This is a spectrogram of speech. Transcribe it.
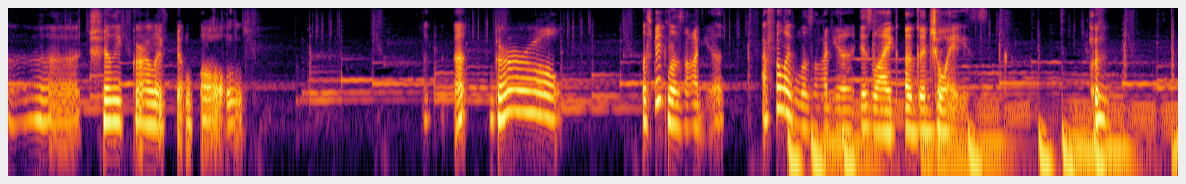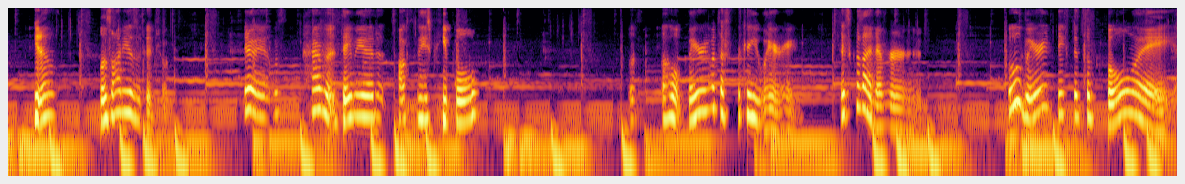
uh, chili garlic dough balls. Uh, girl, let's make lasagna. I feel like lasagna is like a good choice. you know, lasagna is a good choice. Anyway, let's have Damien talk to these people. Oh, Barry, what the frick are you wearing? It's because I never. Oh, Barry thinks it's a boy.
